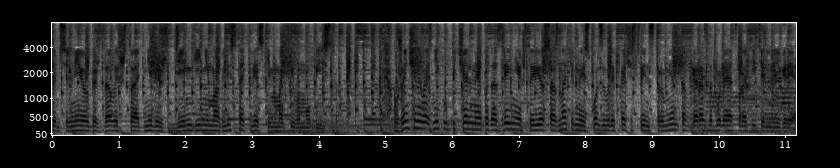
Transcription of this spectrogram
тем сильнее убеждалась, что одни лишь деньги не могли стать веским мотивом убийства. У женщины возникло печальное подозрение, что ее сознательно использовали в качестве инструмента в гораздо более отвратительной игре.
